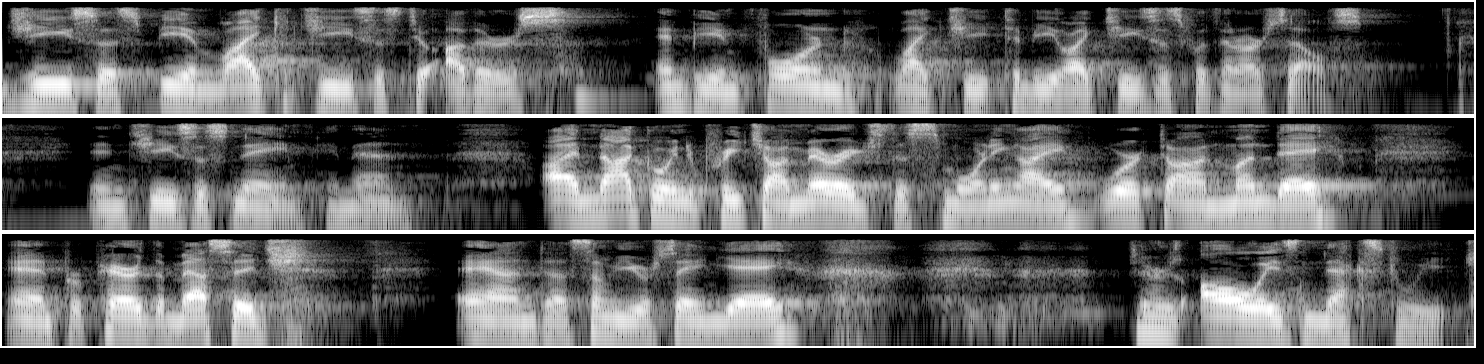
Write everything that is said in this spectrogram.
Jesus, being like Jesus to others, and being formed like to be like Jesus within ourselves. In Jesus' name, amen. I'm not going to preach on marriage this morning. I worked on Monday and prepared the message, and uh, some of you are saying, yay. There's always next week.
